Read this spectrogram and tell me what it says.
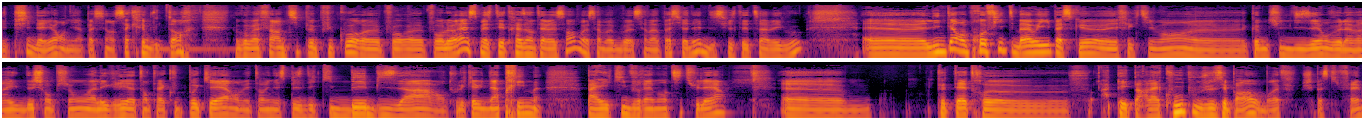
Et puis d'ailleurs, on y a passé un sacré bout de temps. Donc on va faire un petit peu plus court euh, pour, euh, pour le reste, mais c'était très intéressant. Moi, ça m'a, passionné de discuter de ça avec vous. Euh, L'Inter en profite, bah oui, parce que effectivement, comme tu le disais, on veut la vraie des Champions. Allegri a tenté à coup de poker en mettant une espèce d'équipe B bizarre, en tous les cas une A prime, pas l'équipe vraiment titulaire. Peut-être happé par la coupe ou je sais pas. Bref, je sais pas ce qu'il fait.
